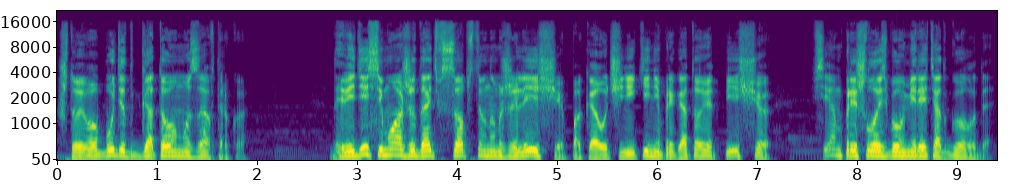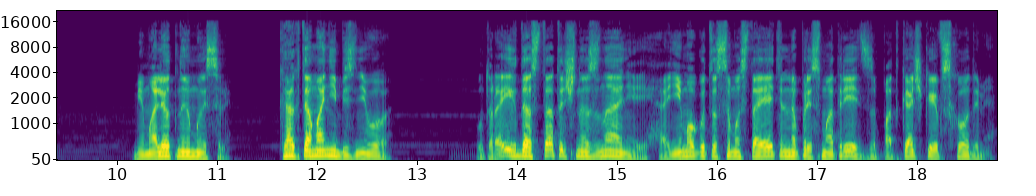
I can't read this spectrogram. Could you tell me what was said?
что его будет к готовому завтраку. Доведись ему ожидать в собственном жилище, пока ученики не приготовят пищу, всем пришлось бы умереть от голода. Мимолетная мысль. Как там они без него? У троих достаточно знаний, они могут и самостоятельно присмотреть за подкачкой и всходами.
